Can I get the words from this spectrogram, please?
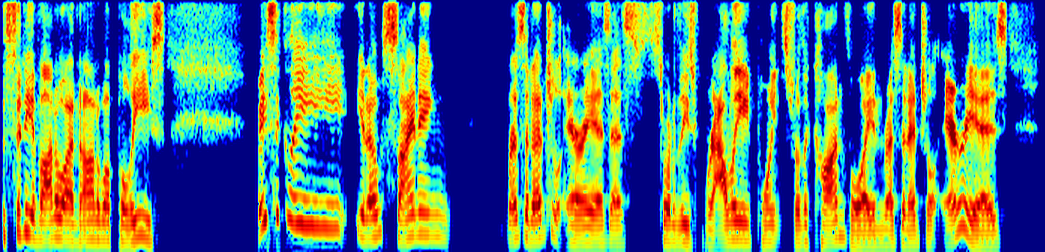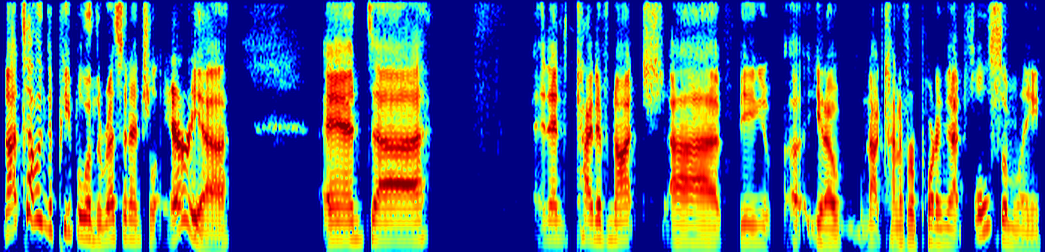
the city of Ottawa and Ottawa police basically, you know, signing residential areas as sort of these rallying points for the convoy in residential areas, not telling the people in the residential area and uh and then kind of not uh being uh, you know not kind of reporting that fulsomely.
